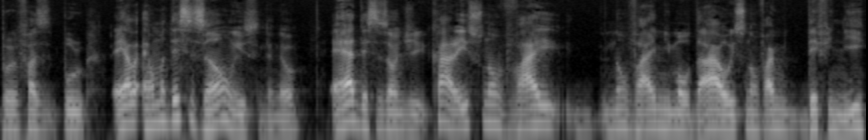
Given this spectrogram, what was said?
por fazer. Por, é, é uma decisão isso, entendeu? É a decisão de, cara, isso não vai, não vai me moldar, ou isso não vai me definir.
